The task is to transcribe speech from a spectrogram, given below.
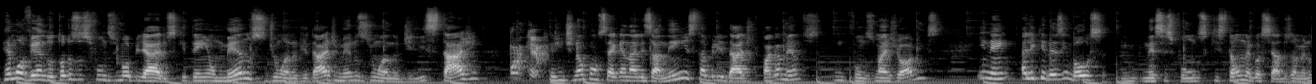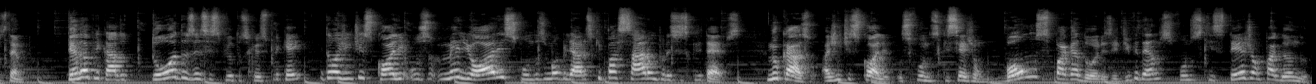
removendo todos os fundos imobiliários que tenham menos de um ano de idade, menos de um ano de listagem, por quê? Porque a gente não consegue analisar nem estabilidade de pagamentos em fundos mais jovens e nem a liquidez em bolsa nesses fundos que estão negociados há menos tempo. Tendo aplicado todos esses filtros que eu expliquei, então a gente escolhe os melhores fundos imobiliários que passaram por esses critérios. No caso, a gente escolhe os fundos que sejam bons pagadores de dividendos, fundos que estejam pagando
